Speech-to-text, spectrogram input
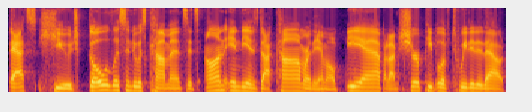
That's huge. Go listen to his comments. It's on Indians.com or the MLB app, and I'm sure people have tweeted it out.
